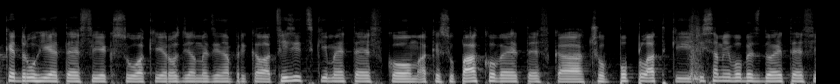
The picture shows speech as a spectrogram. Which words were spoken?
aké druhy ETF sú, aký je rozdiel medzi napríklad fyzickým etf aké sú pákové etf čo poplatky, či sa mi vôbec do etf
